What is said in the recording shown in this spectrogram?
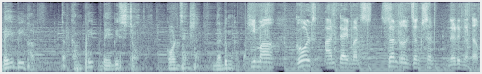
Baby hub the complete baby store code junction Nedumkanda. Hima gold and diamonds central junction Nedumkandam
